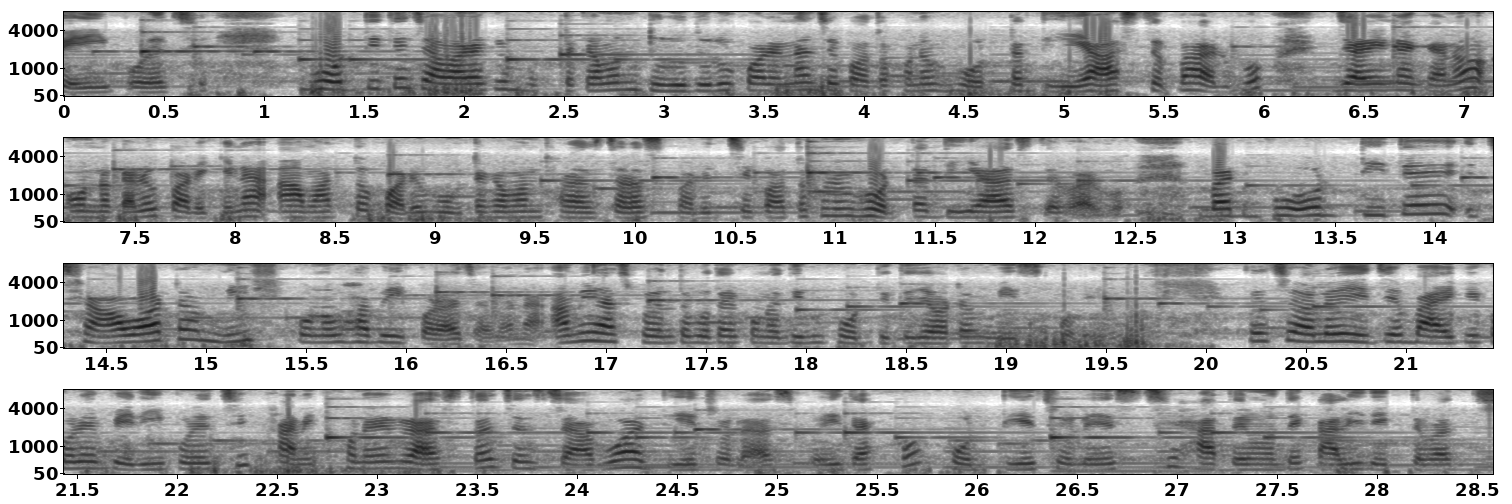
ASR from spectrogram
বেরিয়ে পড়েছি। ভোট দিতে যাওয়ার আগে বুকটা কেমন দুরু দুরু করে না যে কতক্ষণে ভোটটা দিয়ে আসতে পারব, জানি না কেন অন্য কারও করে কিনা, আমার তো করে বুকটা কেমন ধরাস ধরাস করে যে কতক্ষণে ভোটটা দিয়ে আসতে পারব। বাট ভোট দিতে যাওয়াটা মিস কোনোভাবেই করা যাবে না। আমি আজ পর্যন্ত বোধহয় কোনো দিন ভোট দিতে যাওয়াটা মিস করিনি তো চলো এই যে বাইকে করে বেরিয়ে পড়েছি, খানিকক্ষণের রাস্তা জাস্ট যাব আর দিয়ে চলে আসব। এই দেখো ভোট দিয়ে চলে এসেছি, হাতের মধ্যে কালি দেখতে পাচ্ছ।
